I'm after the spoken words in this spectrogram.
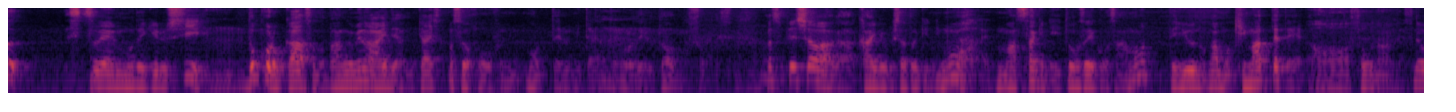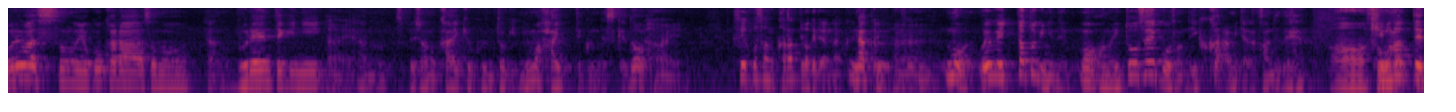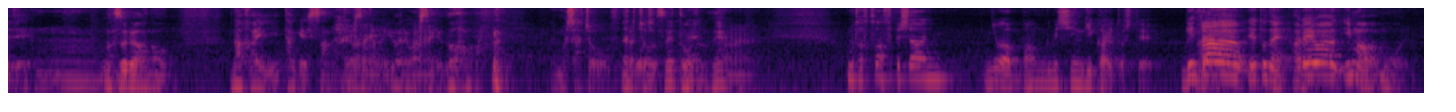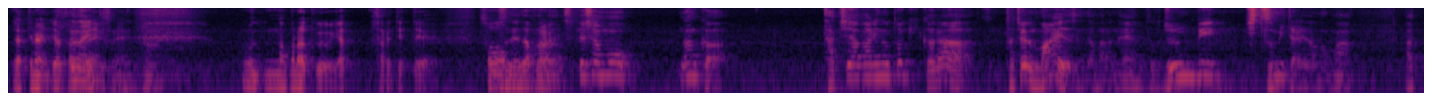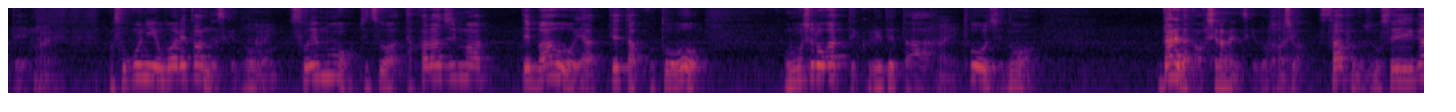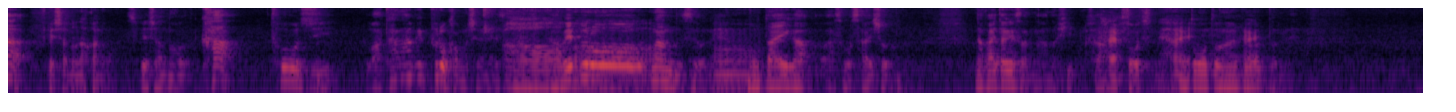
出演もできるし、ん。どころかその番組のアイデアに対してもすごい豊富に持ってるみたいなところでいうと、そうですね。スペースシャワーが開局した時にも、はい。真っ先に伊藤聖子さんをっていうのがもう決まってて。ああそうなんですね。で俺はその横からそのあのブレーン的に、はい。あのスペシャルの開局の時にも入っていくんですけど、はい。聖子さんからってわけではなくなく、はい。もう俺が行った時にねもうあの伊藤聖子さんで行くからみたいな感じで、決まってて。うん。まあ、それはあの中井武さんっていう人から言われましたけど、まあ、社長ですね 社長ですね当時のね。はい、でもタスクさんスペシャルには番組審議会として現在あはあえっとねあれは今はもやってないんうやっですてないんですね、もう長らくやされてて。そうですね。だからはい。スペシャルもなんか立ち上がりの時から立ち上がりの前ですねだからね。その準備室みたいなのがあって。はいそこに呼ばれたんですけど、はい。それも実は宝島でバウをやってたことを面白がってくれてたい。当時の誰だかは知らないんですけどはい。私は、スタッフの女性がスペシャルの中の。スペシャルのか当時渡辺プロかもしれないですね。あー。鍋プロなんですよね。うん母体が。あそう最初の。中井武さんがあの日。はいそうですね。はい。もともと鍋プロだったんで、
